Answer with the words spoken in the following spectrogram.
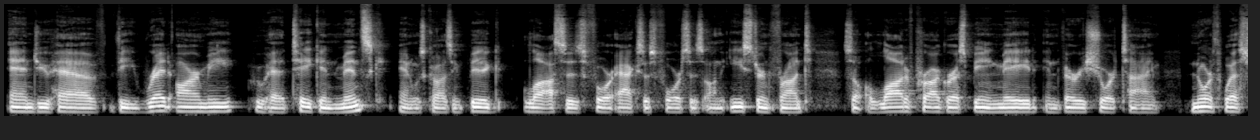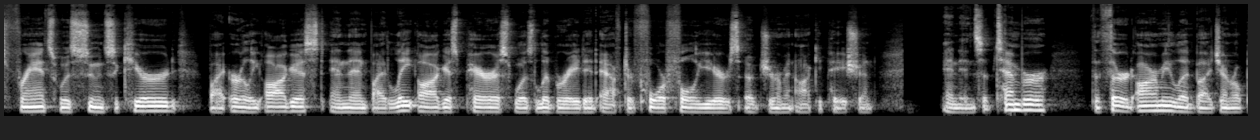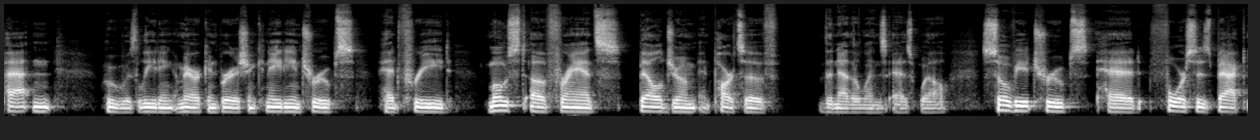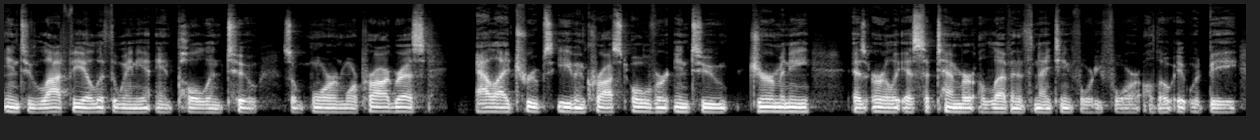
and you have the Red Army who had taken Minsk and was causing big losses for Axis forces on the Eastern Front, so a lot of progress being made in very short time. Northwest France was soon secured by early August, and then by late August, Paris was liberated after four full years of German occupation. And in September, the Third Army, led by General Patton, who was leading American, British, and Canadian troops, had freed most of France, Belgium, and parts of the Netherlands as well. Soviet troops had forces back into Latvia, Lithuania, and Poland too. So more and more progress. Allied troops even crossed over into Germany as early as September 11th, 1944, although it would be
